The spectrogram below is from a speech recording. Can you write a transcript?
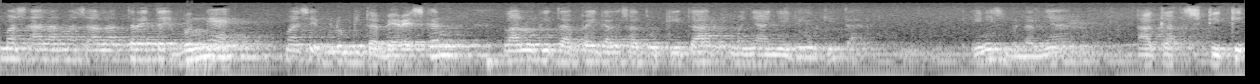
masalah-masalah tretek bengek masih belum kita bereskan. Lalu kita pegang satu gitar menyanyi dengan kita ini sebenarnya agak sedikit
